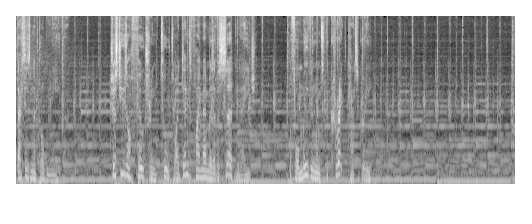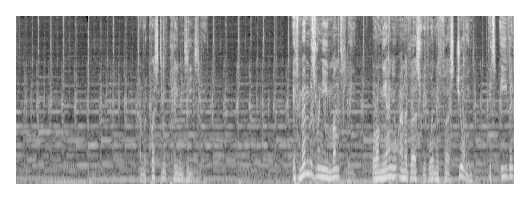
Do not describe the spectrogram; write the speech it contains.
that isn't a problem either. Just use our filtering tool to identify members of a certain age before moving them to the correct category and requesting payment easily. If members renew monthly or on the annual anniversary of when they first joined, it's even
